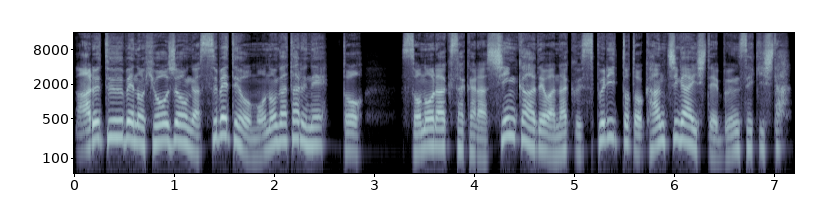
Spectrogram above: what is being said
アルトゥーベの表情が全てを物語るね。とその落差からシンカーではなくスプリットと勘違いして分析した。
